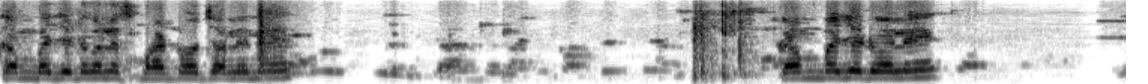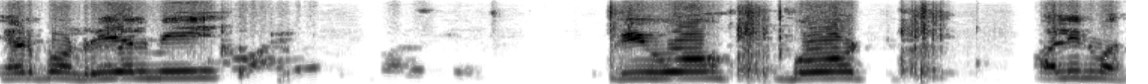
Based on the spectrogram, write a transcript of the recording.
कम बजेट वाले स्मार्ट वॉच आलेले. आहे कम बजेट वाले headphone Realme Vivo Boat all in one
